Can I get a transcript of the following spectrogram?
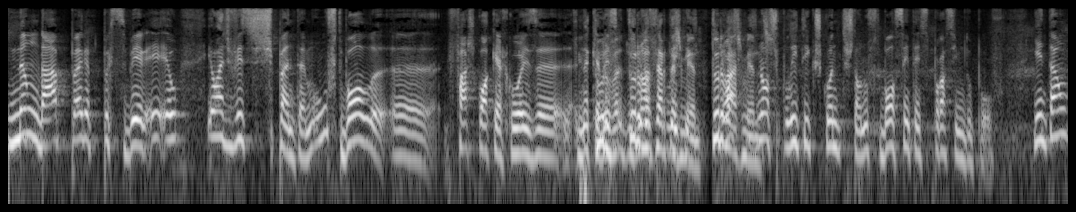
Não dá para perceber. Eu, eu às vezes espanta-me. O futebol eh, faz qualquer coisa na cabeça turva- dos turva nossos certas políticos. turva mentes. Os nossos políticos, quando estão no futebol, sentem-se próximo do povo. E então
